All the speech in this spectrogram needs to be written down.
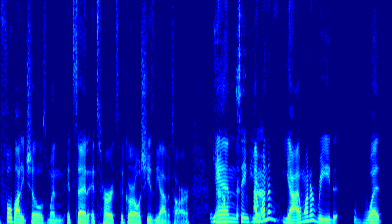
full body chills when it said it's her, it's the girl, she's the avatar. Yeah, and same here. I want to yeah, I want to read what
